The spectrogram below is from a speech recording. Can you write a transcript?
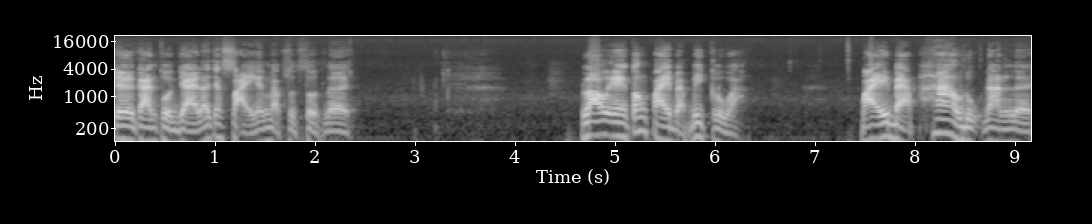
เจอกันส่วนใหญ่แล้วจะใส่กันแบบสุดๆเลย เราเองต้องไปแบบไม่กลัว ไปแบบห้าวดุดันเลย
